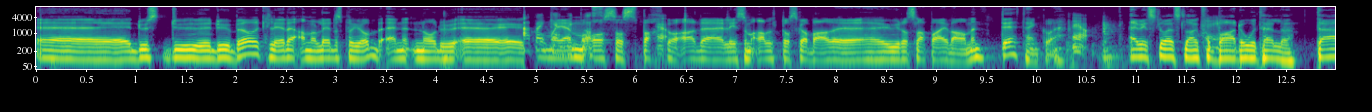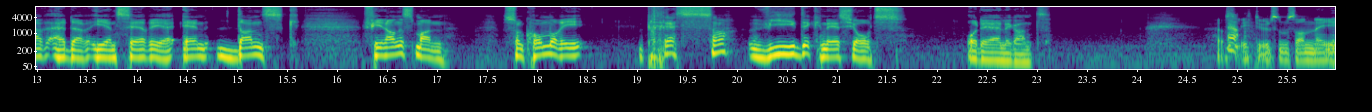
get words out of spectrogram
du, du, du bør kle deg annerledes på jobb enn når du eh, Er kommer hjem og så sparker Ja. av deg liksom alt og skal bare eh, ut og slappe av i varmen. Det tenker jeg. Ja. Jeg vil slå et slag for Badehotellet. Der er det i en serie en dansk finansmann som kommer i pressa, hvite kneshorts, og det er elegant. Høres Ja. litt ut som sånn i,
